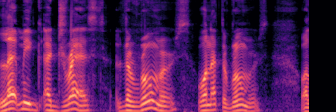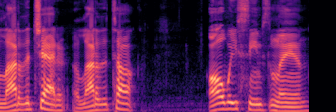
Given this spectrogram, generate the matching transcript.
let me address the rumors. Well, not the rumors. A lot of the chatter, a lot of the talk always seems to land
